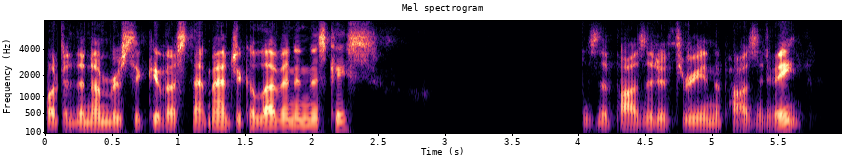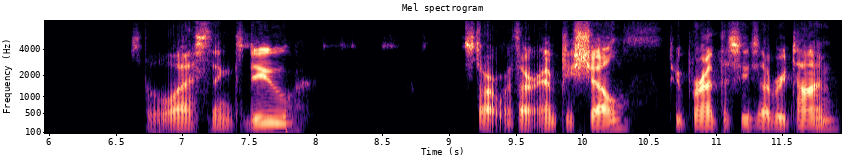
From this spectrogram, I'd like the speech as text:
What are the numbers that give us that magic 11 in this case? Is the positive 3 and the positive 8. So the last thing to do, start with our empty shell, two parentheses every time.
